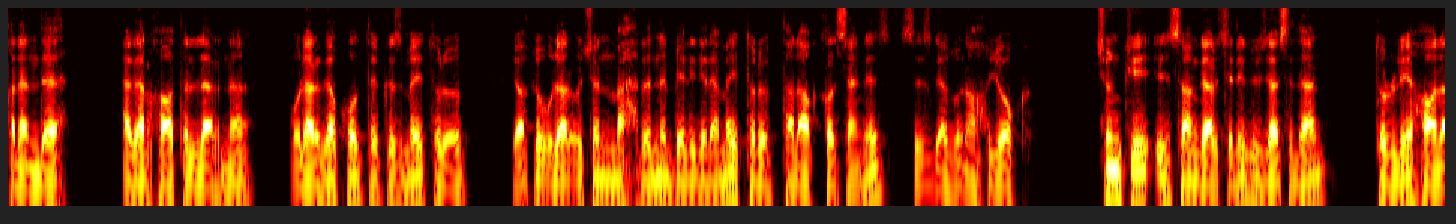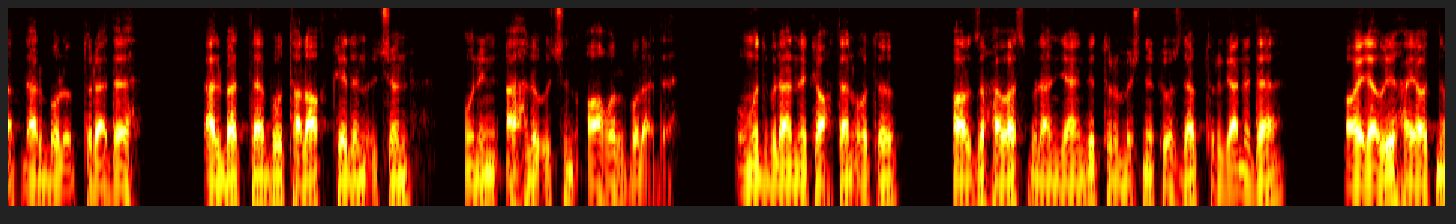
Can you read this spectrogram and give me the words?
qilindi. Agar xotinlarni ularga qo'l tekkizmay turib yoki ular uchun mahrini belgilamay turib taloq qilsangiz sizga gunoh yo'q. Chunki insongarchilik yuzasidan turli holatlar bo'lib turadi. Albatta bu taloq kelin uchun uning ahli uchun og'ir bo'ladi. Umid bilan nikohdan o'tib orzu havas bilan yangi turmushni ko'zlab turganida oilaviy hayotni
